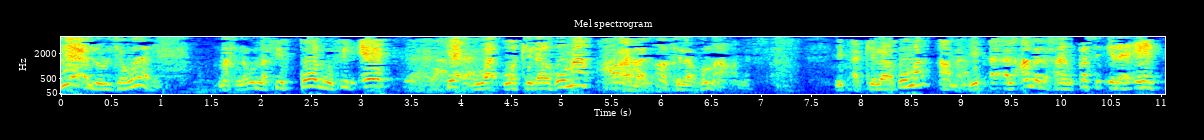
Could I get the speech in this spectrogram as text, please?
فعل الجوارح. ما إحنا قلنا فيه قول وفيه إيه؟ فعل. وكلاهما عمل. آه كلاهما عمل. يبقى كلاهما عمل. يبقى العمل هينقسم إلى إيه؟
